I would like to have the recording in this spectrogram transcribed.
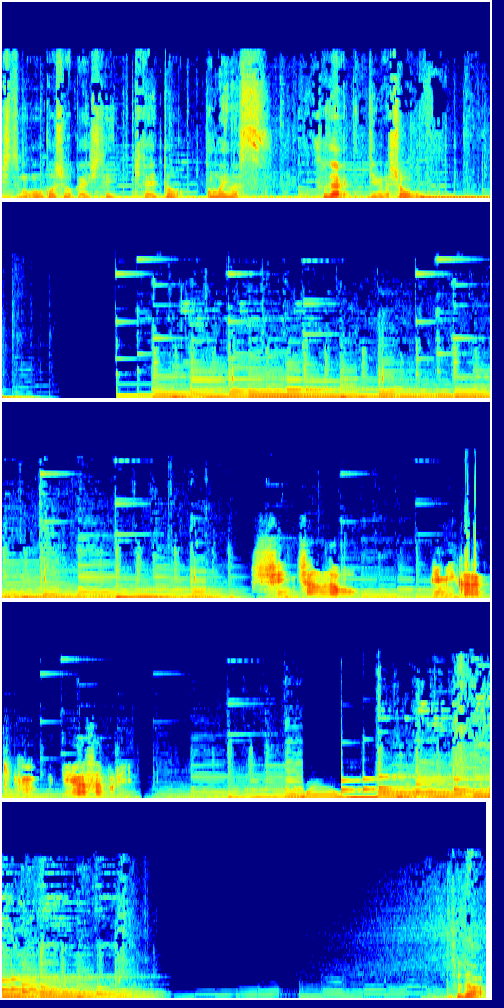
質問をご紹介していきたいと思います。それでは行ってみましょう。しんちゃんラボ耳から聞くヘアサプリそれでは、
